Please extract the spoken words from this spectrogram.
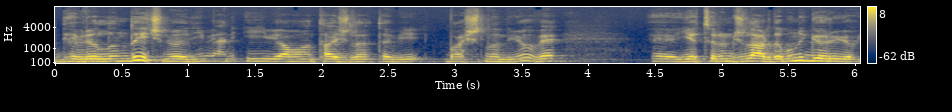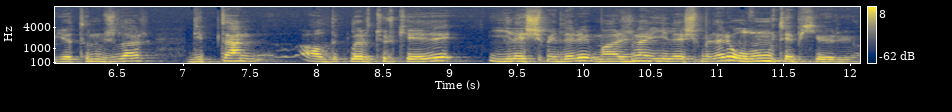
devralındığı için öyle diyeyim. Yani iyi bir avantajla tabii başlanıyor ve e, yatırımcılar da bunu görüyor. Yatırımcılar dipten aldıkları Türkiye'de iyileşmeleri, marjinal iyileşmeleri olumlu tepki veriyor.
